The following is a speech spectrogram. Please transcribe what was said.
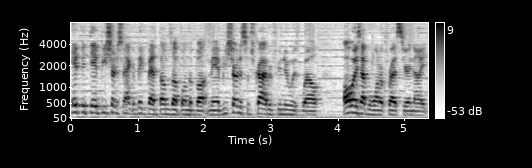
If it did, be sure to smack a big fat thumbs up on the button, man. Be sure to subscribe if you're new as well. Always have a wonderful rest of your night.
